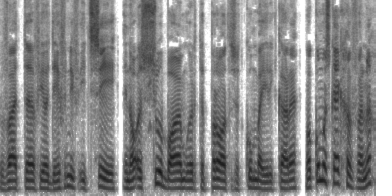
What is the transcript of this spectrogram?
wat uh, vir jou definitief iets sê en daar is so baie om oor te praat as dit kom by hierdie karre. Maar kom ons kyk gou vinnig.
